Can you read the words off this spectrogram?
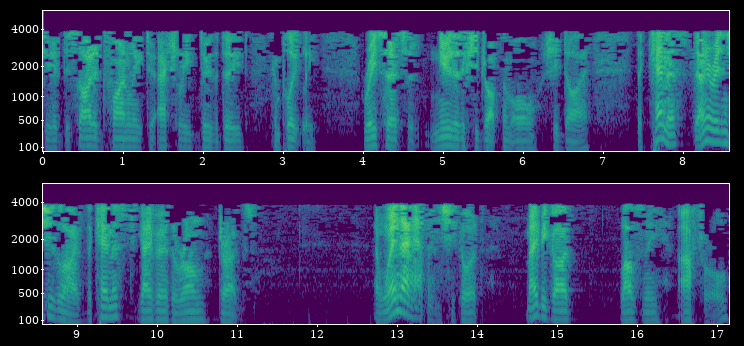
she had decided finally to actually do the deed completely. Researched it, knew that if she dropped them all, she'd die. The chemist, the only reason she's alive, the chemist gave her the wrong drugs. And when that happened, she thought, maybe God loves me after all,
